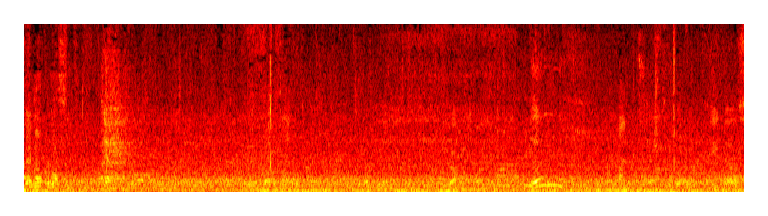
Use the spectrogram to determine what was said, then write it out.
Seven plus. Yeah. Drop it twice. Eight does.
